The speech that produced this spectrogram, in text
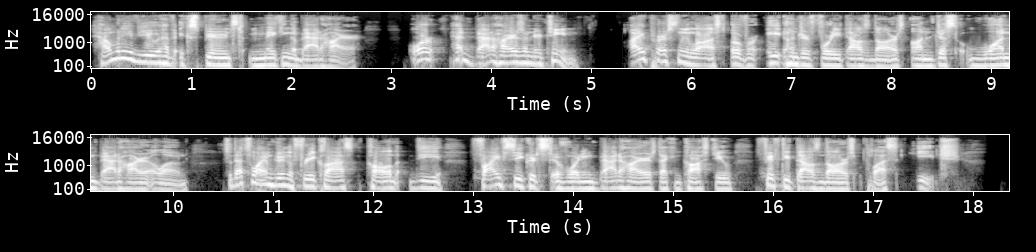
How many of you have experienced making a bad hire or had bad hires on your team? I personally lost over $840,000 on just one bad hire alone. So that's why I'm doing a free class called the five secrets to avoiding bad hires that can cost you $50,000 plus each.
